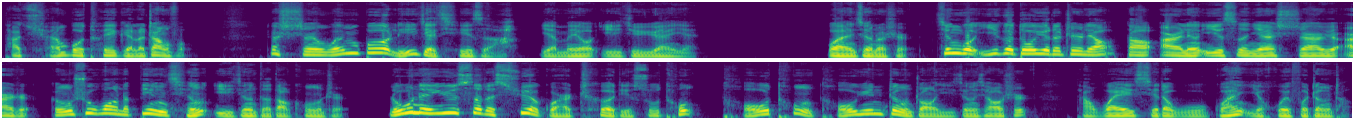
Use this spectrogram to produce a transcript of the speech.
她全部推给了丈夫。这沈文波理解妻子啊，也没有一句怨言。万幸的是，经过一个多月的治疗，到二零一四年十二月二日，耿树旺的病情已经得到控制，颅内淤塞的血管彻底疏通，头痛、头晕症状已经消失，他歪斜的五官也恢复正常，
